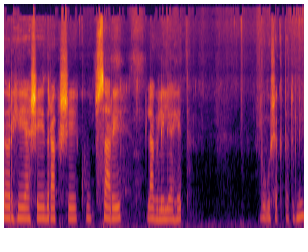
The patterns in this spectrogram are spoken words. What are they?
तर हे असे द्राक्षे खूप सारे लागलेले आहेत. बघू शकता तुम्ही.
